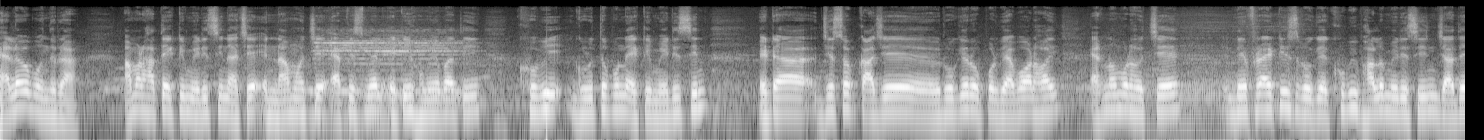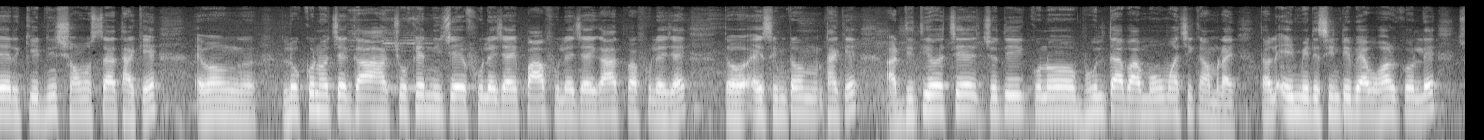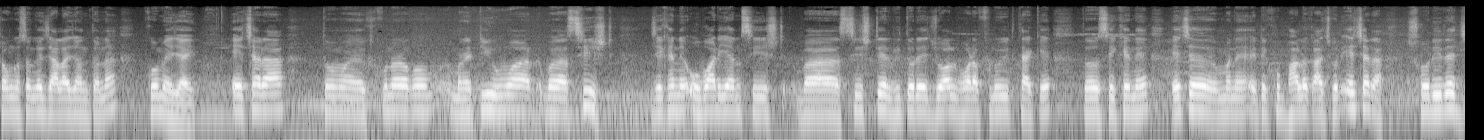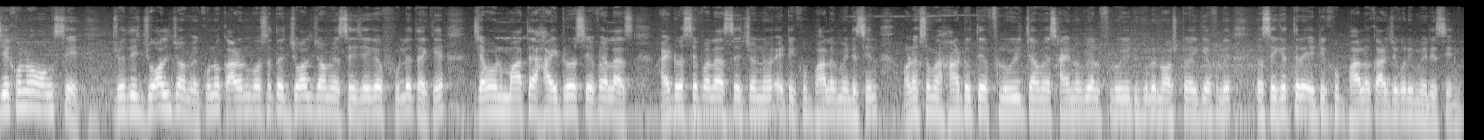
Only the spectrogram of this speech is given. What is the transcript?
Hello বন্ধুরা, আমার হাতে একটি মেডিসিন আছে, এর নাম হচ্ছে অ্যাপিসমেল এটি হোমিওপ্যাথি খুবই গুরুত্বপূর্ণ একটি মেডিসিন এটা যেসব কাজে রোগের ওপর ব্যবহার হয়, এক নম্বর হচ্ছে নেফ্রাইটিস রোগে খুবই ভালো মেডিসিন যাদের কিডনির সমস্যা থাকে এবং লক্ষণ হচ্ছে গা, চোখের নিচে ফুলে যায়, পা ফুলে যায়, গা হাত পা ফুলে যায়, তো এই সিমটম থাকে। আর দ্বিতীয় হচ্ছে যদি কোনো ভুলতা বা মৌমাছি কামড়ায়, তাহলে এই মেডিসিনটি ব্যবহার করলে সঙ্গে সঙ্গে জ্বালা যন্ত্রণা কমে যায়। এছাড়া তোমার কোনো রকম মানে টিউমার বা সিস্ট যেখানে ওভারিয়ান সিস্ট বা সিস্টের ভিতরে জল ভরা ফ্লুইড থাকে, তো সেখানে এছে মানে এটি খুব ভালো কাজ করে। এছাড়া শরীরের যে কোনো অংশে যদি জল জমে, কোনো কারণবশত জল জমে সেই জায়গায় ফুলে থাকে, যেমন মাথায় হাইড্রোসেফালাস, হাইড্রোসেফালাসের জন্য এটি খুব ভালো মেডিসিন অনেক সময় হাঁটুতে ফ্লুইড জমে সাইনোভিয়াল ফ্লুইডগুলো নষ্ট হয়ে গিয়ে ফেলে, তো সেক্ষেত্রে এটি খুব ভালো কার্যকরী মেডিসিন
